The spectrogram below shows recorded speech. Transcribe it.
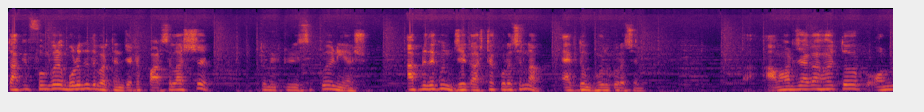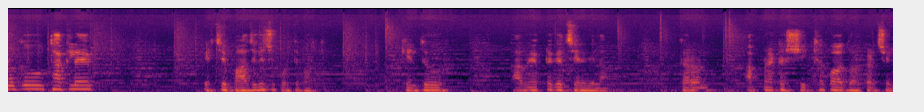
তাকে ফোন করে বলে দিতে পারতেন যে একটা পার্সেল আসছে তুমি একটু রিসিভ করে নিয়ে আসো। আপনি দেখুন যে কাজটা করেছেন না একদম ভুল করেছেন। আমার জায়গা হয়তো অন্য কেউ থাকলে এর চেয়ে বাজে কিছু করতে পারতো। কিন্তু আমি আপনাকে ছেড়ে দিলাম কারণ আপনার একটা শিক্ষা পাওয়া দরকার ছিল।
